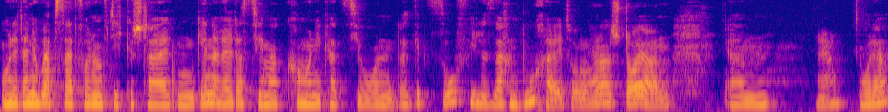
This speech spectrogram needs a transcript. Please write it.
Oder deine Website vernünftig gestalten, generell das Thema Kommunikation. Da gibt es so viele Sachen, Buchhaltung, ja, Steuern. Ähm, ja. Oder?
